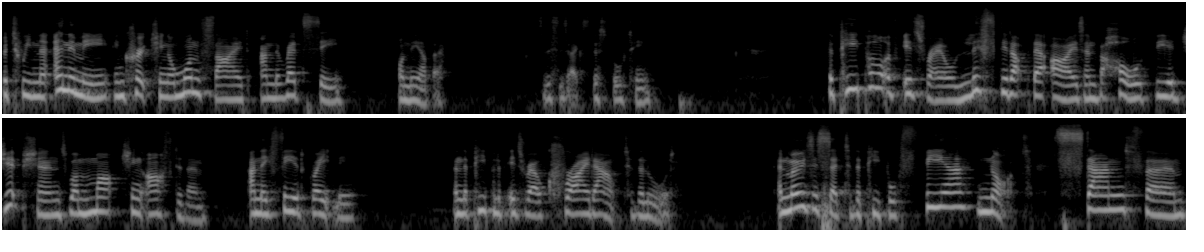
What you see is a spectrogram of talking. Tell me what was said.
between the enemy encroaching on one side and the Red Sea on the other. So this is Exodus 14. The people of Israel lifted up their eyes, and behold, the Egyptians were marching after them, and they feared greatly. And the people of Israel cried out to the Lord. And Moses said to the people, Fear not, stand firm,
